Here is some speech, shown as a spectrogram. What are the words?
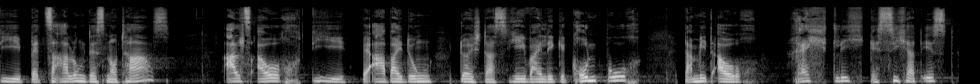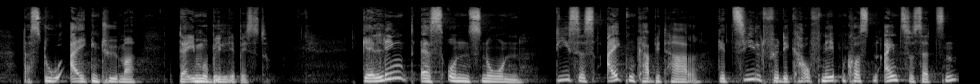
die Bezahlung des Notars, als auch die Bearbeitung durch das jeweilige Grundbuch, damit auch rechtlich gesichert ist, dass du Eigentümer der Immobilie bist. Gelingt es uns nun, dieses Eigenkapital gezielt für die Kaufnebenkosten einzusetzen,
